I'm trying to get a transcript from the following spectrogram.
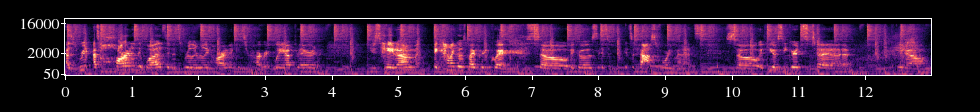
as, as hard as it was, and it's really, really hard, and it gets your heart rate way up there, and you just hate them, it kind of goes by pretty quick. So it goes, it's, it's a fast 40 minutes. So if you have secrets to, you know,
